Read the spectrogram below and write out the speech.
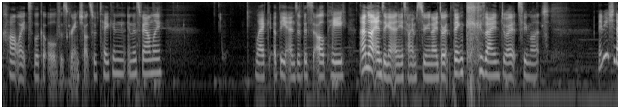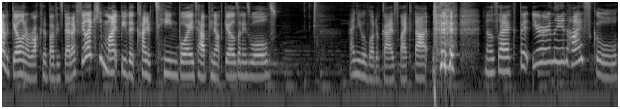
can't wait to look at all of the screenshots we've taken in this family. Like, at the end of this LP. I'm not ending it anytime soon, I don't think, because I enjoy it too much. Maybe he should have a girl on a rocket above his bed. I feel like he might be the kind of teen boy to have pin-up girls on his walls. I knew a lot of guys like that. and I was like, but you're only in high school.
